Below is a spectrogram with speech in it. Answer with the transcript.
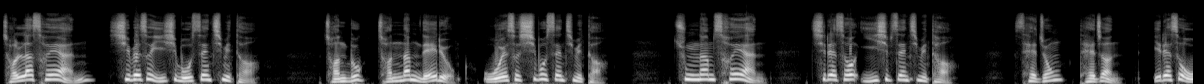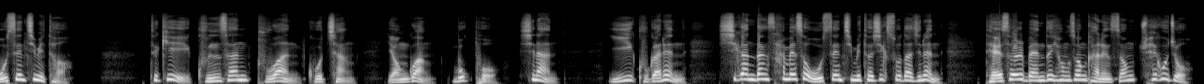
전라 서해안 10에서 25cm, 전북 전남 내륙 5에서 15cm, 충남 서해안 7에서 20cm, 세종, 대전 1에서 5cm, 특히 군산, 부안, 고창, 영광, 목포, 신안 이 구간은 시간당 3에서 5cm씩 쏟아지는 대설밴드 형성 가능성 최고조.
